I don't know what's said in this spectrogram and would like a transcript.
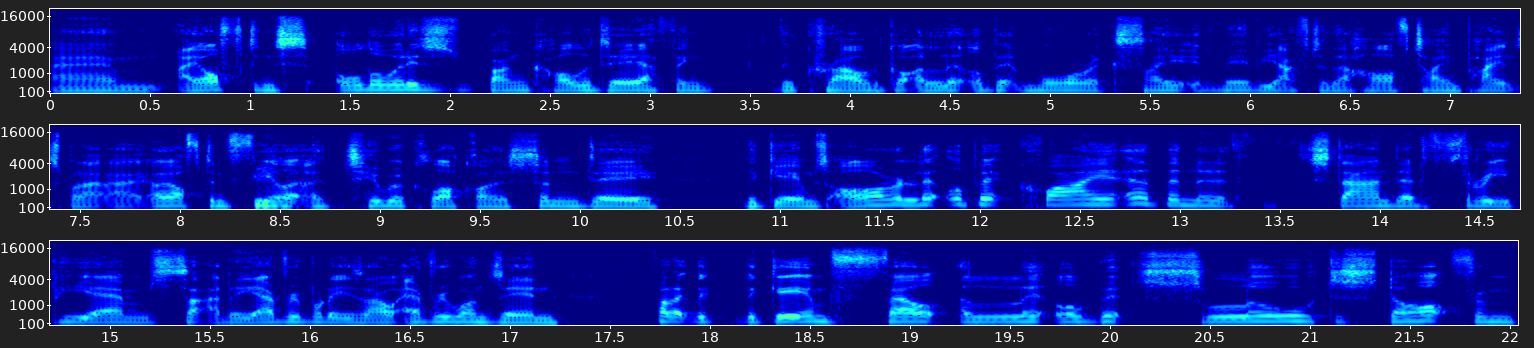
um, I often, although it is bank holiday, I think the crowd got a little bit more excited maybe after the halftime pints. But I, I often hmm. feel at at two o'clock on a Sunday, the games are a little bit quieter than a standard 3 p.m. Saturday. Everybody's out, everyone's in. Felt like the, the game felt a little bit slow to start from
